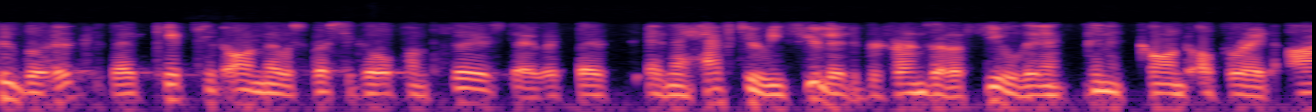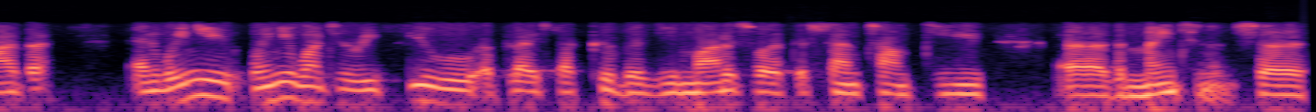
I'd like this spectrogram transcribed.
Koeberg. They kept it on. They were supposed to go off on Thursday, but they, and they have to refuel it. If it runs out of fuel, then it, then it can't operate either. And when you when you want to refuel a place like Koeberg, you might as well at the same time do uh, the maintenance. So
